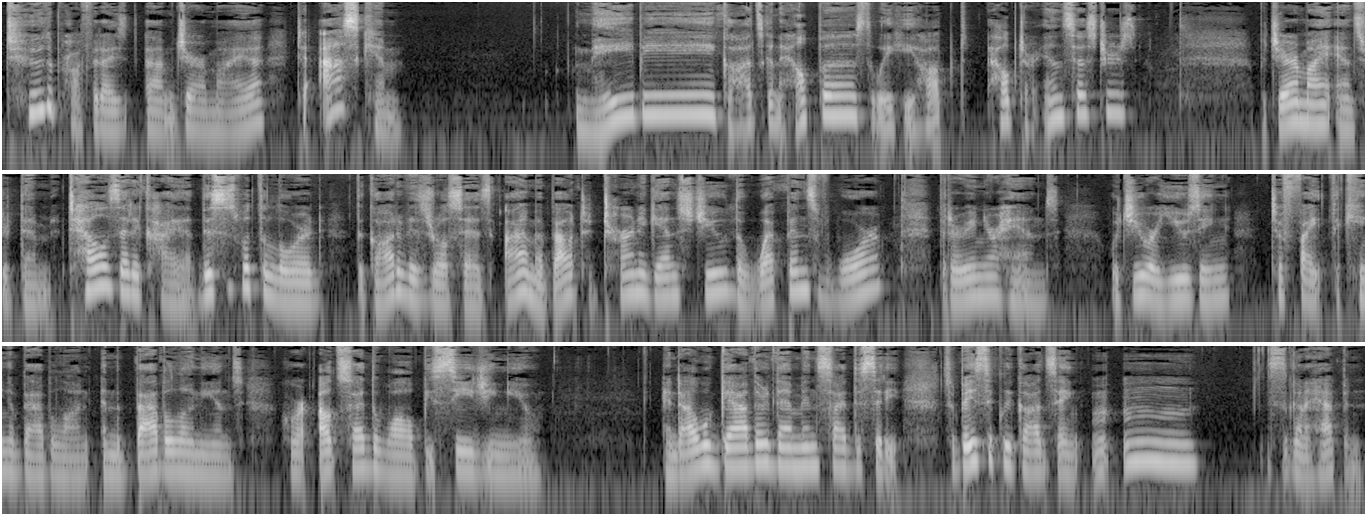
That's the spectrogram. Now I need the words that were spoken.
to the prophet um, Jeremiah to ask him, maybe God's going to help us the way he helped, helped our ancestors. But Jeremiah answered them, Tell Zedekiah, this is what the Lord, the God of Israel, says I am about to turn against you the weapons of war that are in your hands, which you are using to fight the king of Babylon and the Babylonians who are outside the wall besieging you. And I will gather them inside the city. So basically, God's saying, Mm-mm, this is going to happen.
